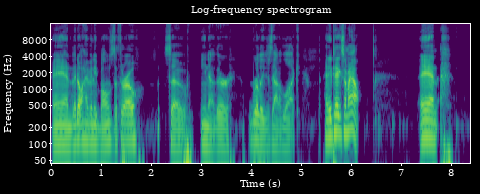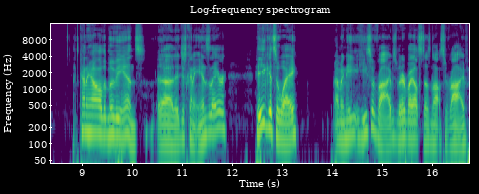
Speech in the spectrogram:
and they don't have any bones to throw. So, you know, they're really just out of luck. And he takes them out. And that's kind of how the movie ends. Uh, it just kind of ends there. He gets away. I mean, he, he survives, but everybody else does not survive.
